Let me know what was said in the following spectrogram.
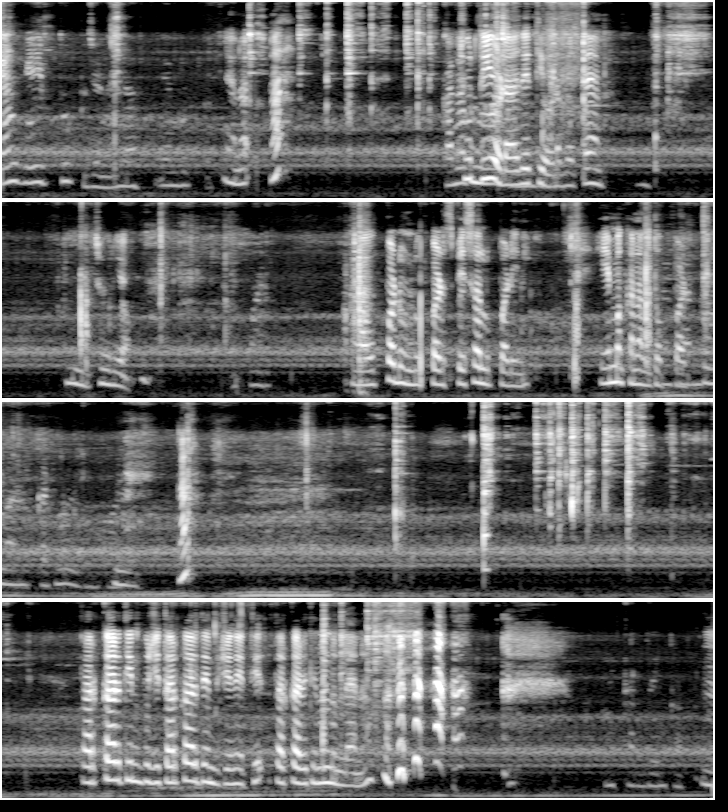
ಹೆಂಗ್ ಈ ತುಪ್ಪ ಜನ ಏನ್ ಏನ ಹಾಂ ಚೂರು ದಿಯೋಡ ಅದೇ ತಿಯೋಡ ಬೇತೆ ಹ್ಞೂ ಚೂರಿಯೋ ಹಾಂ ಉಪ್ಪಾಡು. ಉಂಡು ಉಪ್ಪಾಡು ಸ್ಪೆಷಲ್ ಉಪ್ಪಾಡಿನಿ. ಏಮಕ್ಕನಲ್ಲಿ ಉಪ್ಪಾಡು. ತರಕಾರಿ ತಿನ್ ಪೂಜಿ ತರಕಾರಿ ತಿನ್ ಪೂಜಿ ನೆತ್ತಿ ತರಕಾರಿ ತಿನ್ನೋದಿಲ್ಲ ನಾನು ಹ್ಞೂ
